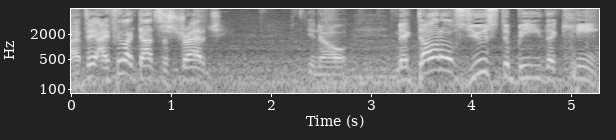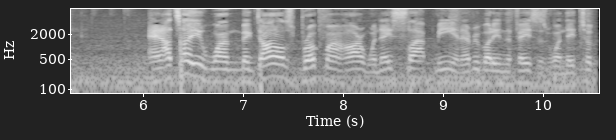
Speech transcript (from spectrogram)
I feel I feel like that's a strategy. You know, McDonald's used to be the king. And I'll tell you, when McDonald's broke my heart, when they slapped me and everybody in the faces, when they took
